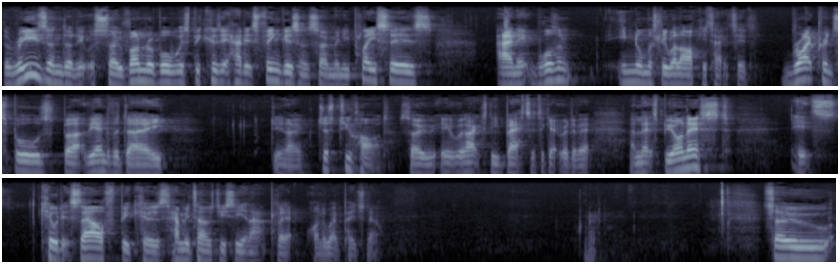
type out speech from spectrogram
The reason that it was so vulnerable was because it had its fingers in so many places and it wasn't enormously well architected. Right principles, but at the end of the day, you know, just too hard. So it was actually better to get rid of it. And let's be honest, it's killed itself because how many times do you see an applet on a web page now? So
